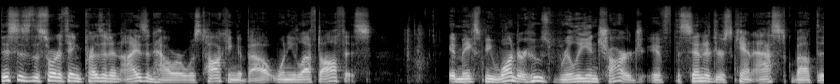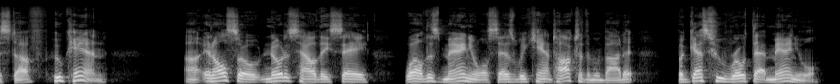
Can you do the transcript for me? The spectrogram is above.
This is the sort of thing President Eisenhower was talking about when he left office it makes me wonder who's really in charge. If the senators can't ask about this stuff, who can? Uh, and also, notice how they say, well, this manual says we can't talk to them about it. But guess who wrote that manual?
